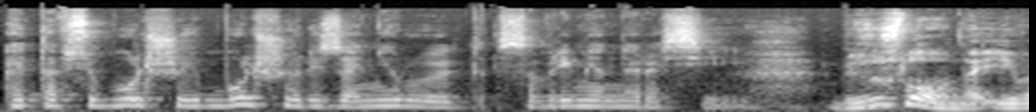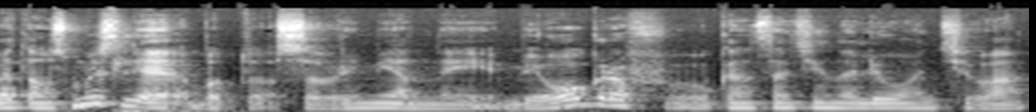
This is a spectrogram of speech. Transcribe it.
да. это все больше и больше резонирует с современной Россией. Безусловно, и в этом смысле вот современный биограф Константина Леонтьева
